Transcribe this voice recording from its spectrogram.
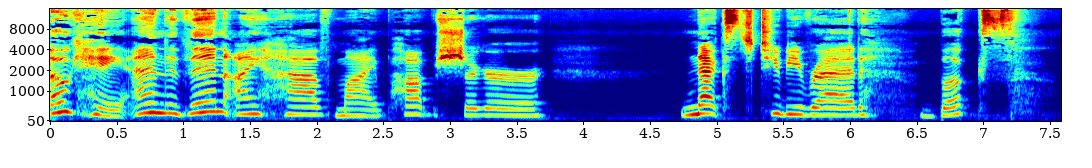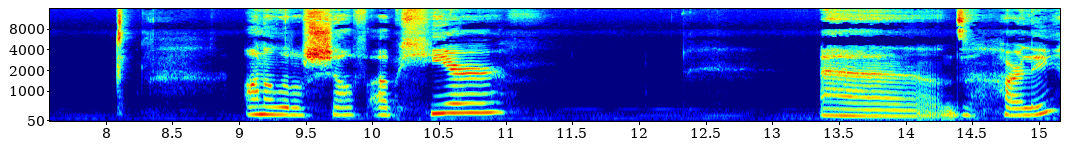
Okay, and then I have my Pop Sugar next to be read books on a little shelf up here. And Harley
